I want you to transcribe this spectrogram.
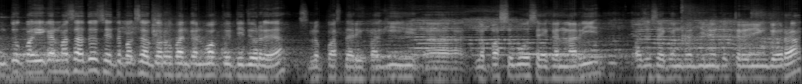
untuk bagikan masa tu saya terpaksa korbankan waktu tidur ya. Selepas dari pagi, uh, lepas subuh saya akan lari, lepas saya akan continue untuk training di orang.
